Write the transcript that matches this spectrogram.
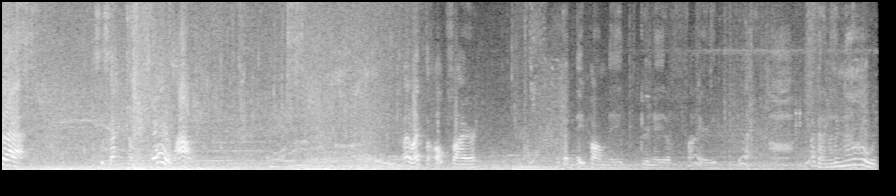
that! This is that. Oh wow! I like the alt fire. Like a napalm made grenade of fire. Yeah. I got another node!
